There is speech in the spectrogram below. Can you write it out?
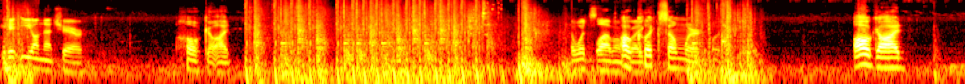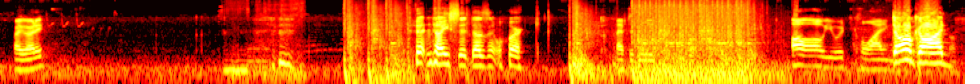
hit E on that chair. Oh god. The wood slab on Oh, right. click somewhere. Oh god. Are you ready? nice, it doesn't work. I have to delete it. Oh, oh, you were colliding. Oh, it.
